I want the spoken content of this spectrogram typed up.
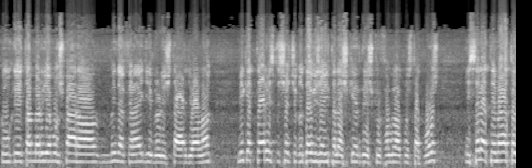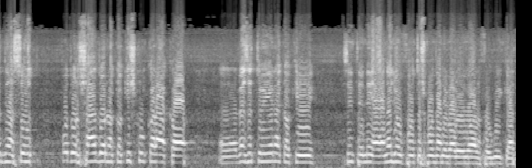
konkrétan, mert ugye most már a mindenféle egyébről is tárgyalnak. Minket természetesen csak a devizahiteles kérdéskör foglalkoztat most, és szeretném átadni a szót Fodor Sándornak, a Kiskunkaláka vezetőjének, aki szintén néhány nagyon fontos mondani valóval fog minket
